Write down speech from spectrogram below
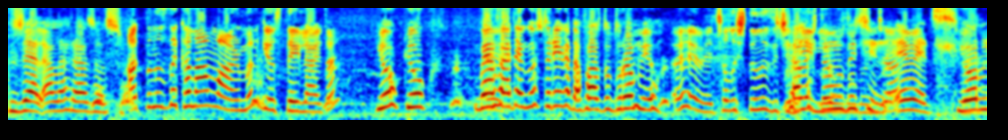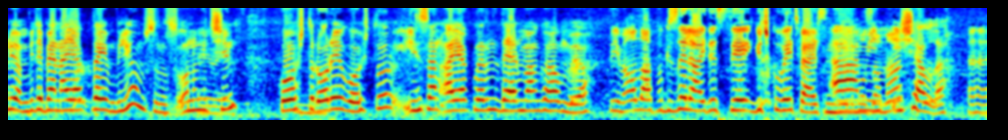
Güzel Allah razı olsun. Aklınızda kalan var mı gösterilerden? Yok yok. Ben zaten gösteriye kadar fazla duramıyorum. Evet çalıştığınız için değil mi? Çalıştığımız için olunca? evet yoruluyorum. Bir de ben ayaktayım biliyor musunuz? Onun için koştur oraya koştur. İnsan ayaklarında derman kalmıyor. Değil mi? Allah bu güzel ayda size güç kuvvet versin diyelim o Amin zaman. inşallah. Hı hı.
